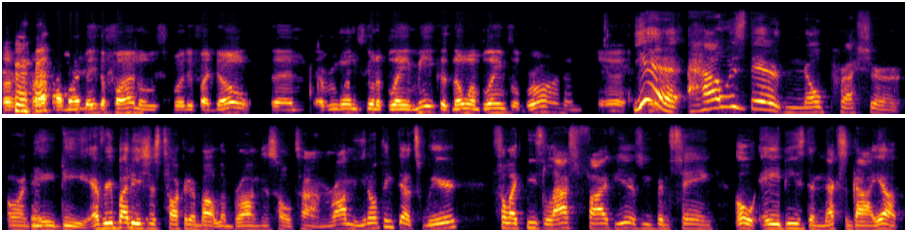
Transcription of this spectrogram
I, uh, I might make the finals, but if I don't, then everyone's gonna blame me because no one blames LeBron. And yeah, Yeah, how is there no pressure on hmm. AD? Everybody's just talking about LeBron this whole time. Ramy, you don't think that's weird? For like these last five years, we've been saying, "Oh, AD's the next guy up."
